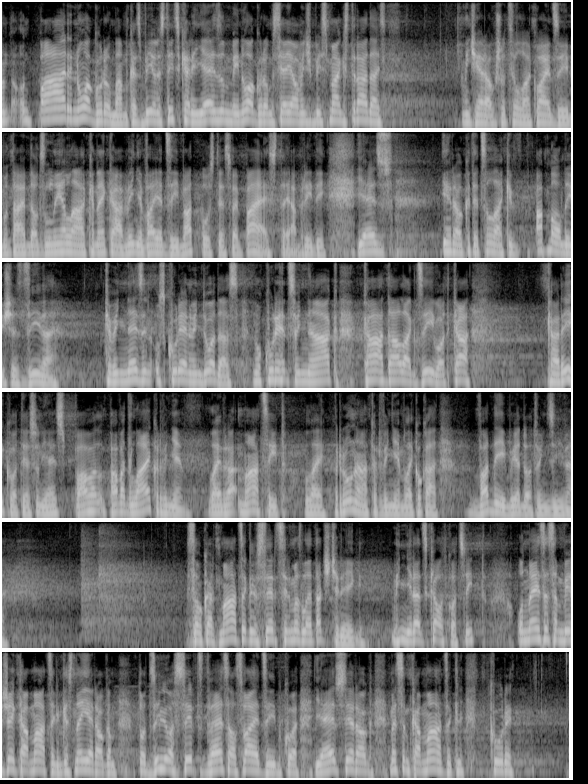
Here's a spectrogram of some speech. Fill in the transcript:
Un, un pāri nogurumam, kas bija, un es ticu, ka arī Jēzum bija nogurums, ja jau viņš bija smagi strādājis. Viņš ieraudzīja šo cilvēku vajadzību, un tā ir daudz lielāka nekā viņa vajadzība atpūsties vai paēst tajā brīdī. Jēzus ieraudzīja, ka tie cilvēki ir apmaldījušies dzīvēm ka viņi nezina, uz kurien viņi dodas, no kurienes viņi nāk, kā tālāk dzīvot, kā, kā rīkoties. Un Jēzus pavada laiku ar viņiem, lai mācītu, lai runātu ar viņiem, lai kaut kādu vadību iedot viņu dzīvē. Savukārt mācekļu sirds ir mazliet atšķirīga. Viņi redz kaut ko citu. Un mēs esam bieži vien kā mācekļi, kas neieraugam to dziļo sirds, dvēseles vajadzību, ko Jēzus ieraudzīja. Mēs esam kā mācekļi, kuri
